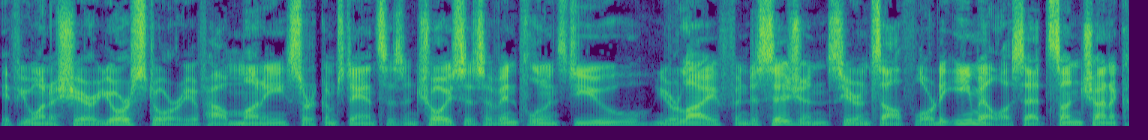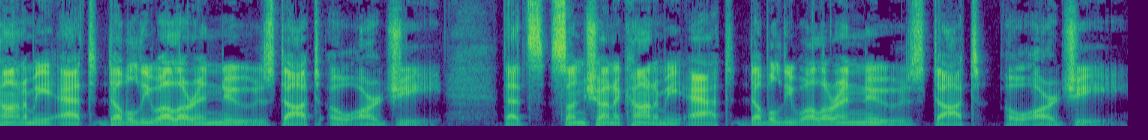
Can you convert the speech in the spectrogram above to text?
If you want to share your story of how money, circumstances, and choices have influenced you, your life, and decisions here in South Florida, email us at sunshineeconomy at WLRNnews.org. That's sunshineeconomy at WLRNnews.org.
